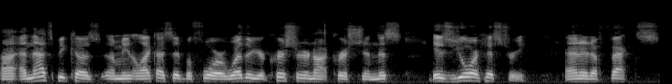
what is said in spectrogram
Uh, and that's because, I mean, like I said before, whether you're Christian or not Christian, this is your history, and it affects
